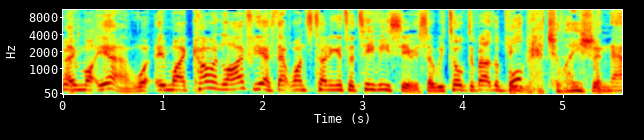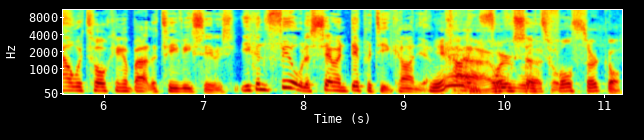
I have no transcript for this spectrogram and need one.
In my, yeah, well, in my current life, yes, that one's turning into a TV series. So we talked about the book. Congratulations. And now we're talking about the TV series. You can feel the serendipity, can't you? yeah, Coming full circle. it's full circle.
